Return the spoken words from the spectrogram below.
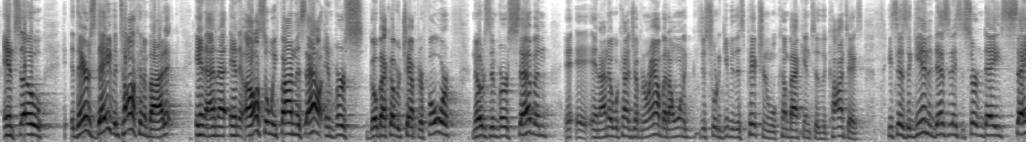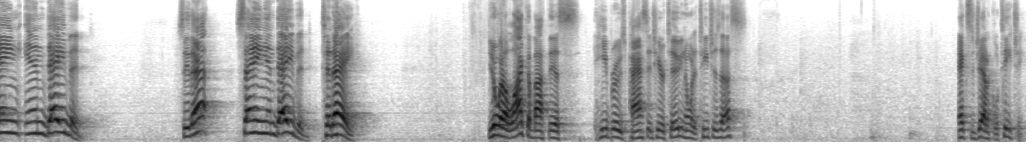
And so there's David talking about it. And, and, and also, we find this out in verse, go back over chapter 4. Notice in verse 7, and I know we're kind of jumping around, but I want to just sort of give you this picture and we'll come back into the context. He says, again, it designates a certain day, saying in David. See that? Saying in David, today. You know what I like about this Hebrews passage here, too? You know what it teaches us? exegetical teaching.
